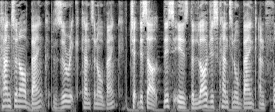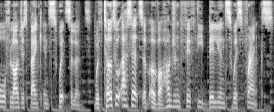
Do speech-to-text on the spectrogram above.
Cantonal Bank, Zurich Cantonal Bank. Check this out. This is the largest cantonal bank and fourth largest bank in Switzerland with total assets of over 150 billion Swiss francs.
